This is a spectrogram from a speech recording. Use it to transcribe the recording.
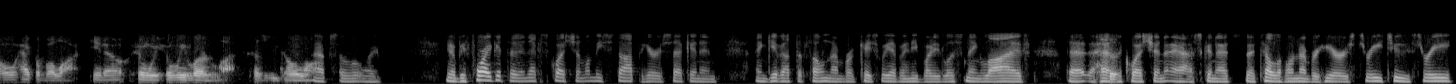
whole heck of a lot, you know, and we and we learn a lot as we go along. Absolutely. You know, before I get to the next question, let me stop here a second and, and give out the phone number in case we have anybody listening live that has sure. a question to ask. And that's the telephone number here is three two three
